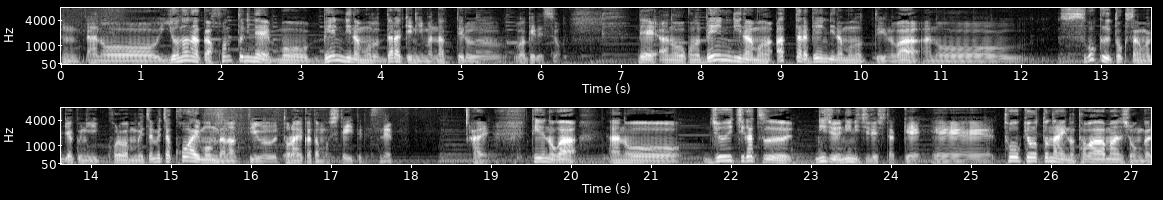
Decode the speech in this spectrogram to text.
うん、あのー、世の中本当にね、もう便利なものだらけに今なってるわけですよ。で、あのー、この便利なもの、あったら便利なものっていうのは、あのすごく徳さんは逆にこれはめちゃめちゃ怖いもんだなっていう捉え方もしていてですね。はい。っていうのが、あの11月22日でしたっけ、えー、東京都内のタワーマンションが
